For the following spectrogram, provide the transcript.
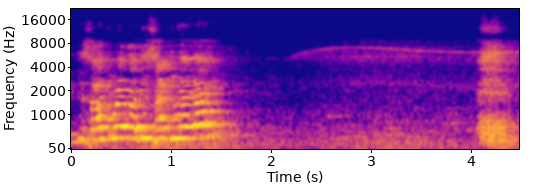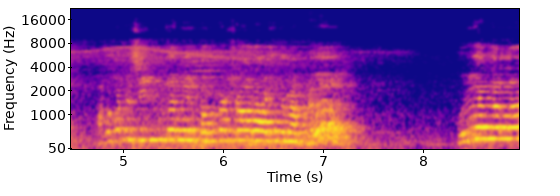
ఇది సాధ్యమేదా అది సాధ్యమేదా పదకొండు సీట్లతో మీరు ప్రతిపక్ష హోదా అడుగుతున్నప్పుడు పులివెందుల్లో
